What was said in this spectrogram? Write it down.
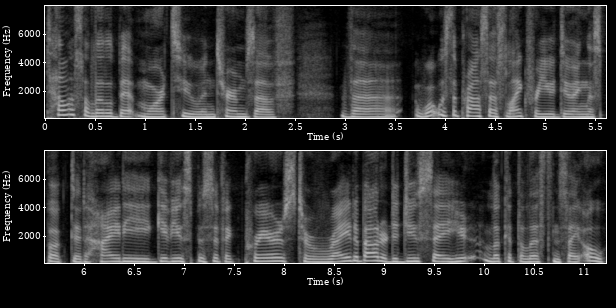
tell us a little bit more, too, in terms of the what was the process like for you doing this book did heidi give you specific prayers to write about or did you say look at the list and say oh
